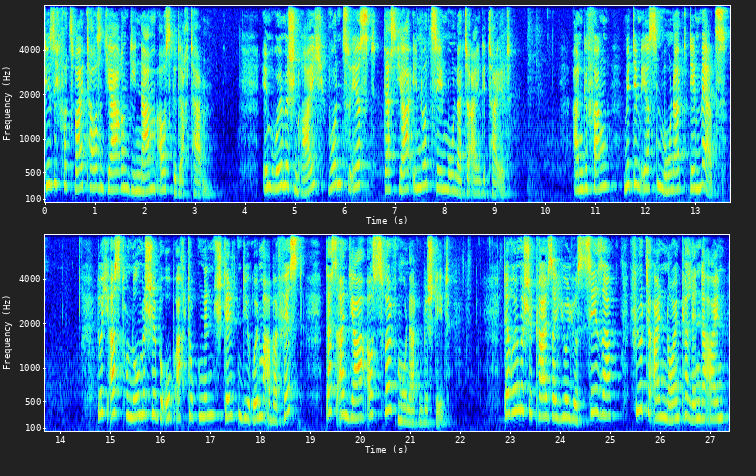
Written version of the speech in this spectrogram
die sich vor 2000 Jahren die Namen ausgedacht haben. Im Römischen Reich wurden zuerst das Jahr in nur zehn Monate eingeteilt. Angefangen mit dem ersten Monat, dem März. Durch astronomische Beobachtungen stellten die Römer aber fest, dass ein Jahr aus zwölf Monaten besteht. Der römische Kaiser Julius Caesar führte einen neuen Kalender ein,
